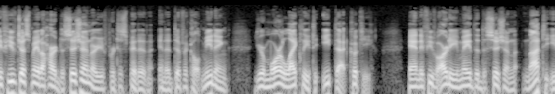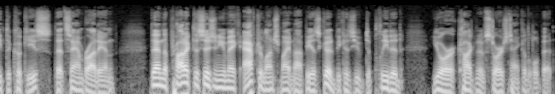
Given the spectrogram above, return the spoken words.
If you've just made a hard decision or you've participated in a difficult meeting, you're more likely to eat that cookie. And if you've already made the decision not to eat the cookies that Sam brought in, then the product decision you make after lunch might not be as good because you've depleted your cognitive storage tank a little bit.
